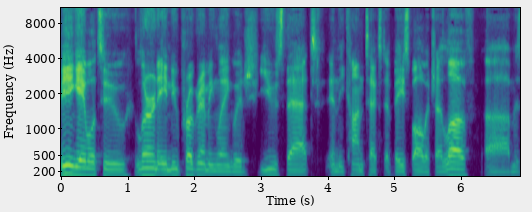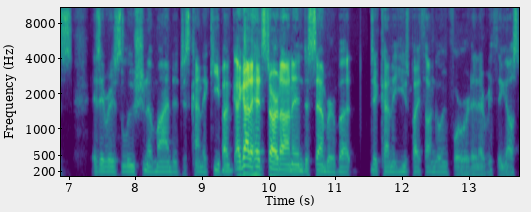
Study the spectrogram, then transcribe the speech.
being able to learn a new programming language, use that in the context of baseball, which I love, um, is is a resolution of mine to just kind of keep. I got a head start on it in December, but to kind of use Python going forward and everything else.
